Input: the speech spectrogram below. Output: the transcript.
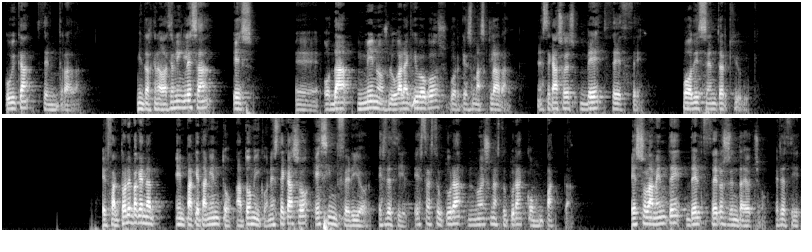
cúbica centrada. Mientras que la notación inglesa es eh, o da menos lugar a equívocos porque es más clara. En este caso es BCC, Body Center Cubic. El factor de empaquetamiento atómico en este caso es inferior, es decir, esta estructura no es una estructura compacta, es solamente del 0,68, es decir,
